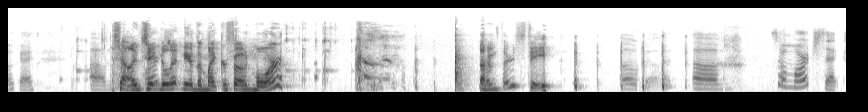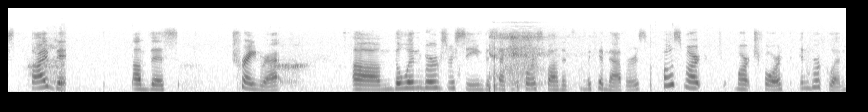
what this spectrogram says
Okay. Um, Shall I jingle it near the microphone more? I'm thirsty. Oh god. Um, so March sixth, five days of this train wreck. Um, the Lindberghs received a second correspondence from the kidnappers, postmarked March fourth in Brooklyn.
